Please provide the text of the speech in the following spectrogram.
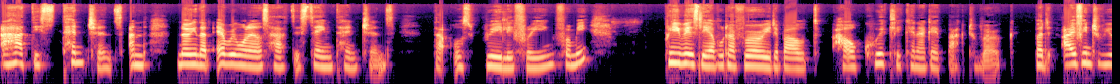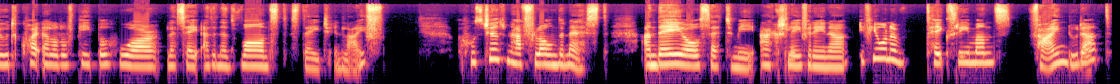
I had these tensions and knowing that everyone else has the same tensions, that was really freeing for me. Previously, I would have worried about how quickly can I get back to work. But I've interviewed quite a lot of people who are, let's say, at an advanced stage in life, whose children have flown the nest. And they all said to me, actually, Verena, if you want to take three months, fine, do that.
